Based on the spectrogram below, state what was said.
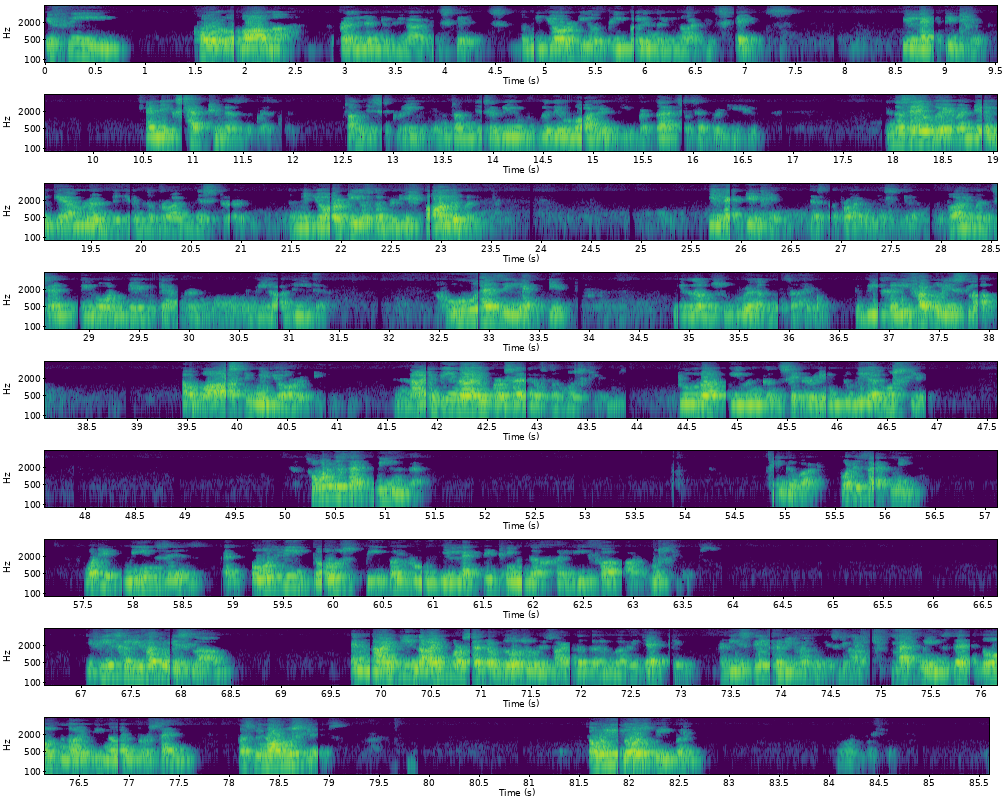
if we call Obama the President of the United States, the majority of people in the United States elected him and accept him as the president. Some disagree with him, some disagree with him violently, but that's a separate issue. In the same way, when David Cameron became the Prime Minister, the majority of the British Parliament elected him as the Prime Minister. Parliament said, We want David Cameron to be our leader. Who has elected Mirza Masroor Sahib to be Khalifa Khalifatul Islam? A vast majority, 99% of the Muslims, do not even consider him to be a Muslim. So, what does that mean then? Think about it. What does that mean? What it means is that only those people who elected him the Khalifa are Muslims. If he is Khalifatul Islam, and 99% of those who recite the Kalima reject him, and he is still Khalifatul Islam, that means that those 99% must be non Muslims. Only those people, One percent.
